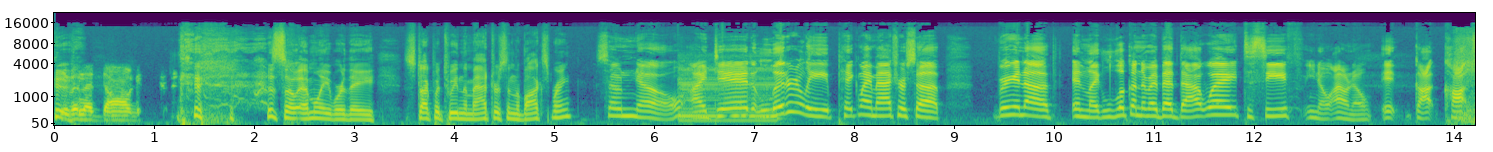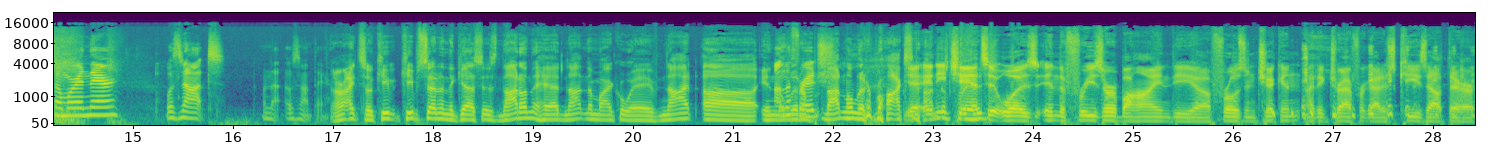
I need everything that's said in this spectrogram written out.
even the dog. so, Emily, were they stuck between the mattress and the box spring? So, no, I did literally pick my mattress up, bring it up, and like look under my bed that way to see if, you know, I don't know, it got caught somewhere in there. Was not. Was not, was not there. All right, so keep keep sending the guesses. Not on the head, not in the microwave, not uh, in the, the litter, fridge. not in the litter box. Yeah, any chance fridge. it was in the freezer behind the uh, frozen chicken? I think Trav forgot his keys out there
